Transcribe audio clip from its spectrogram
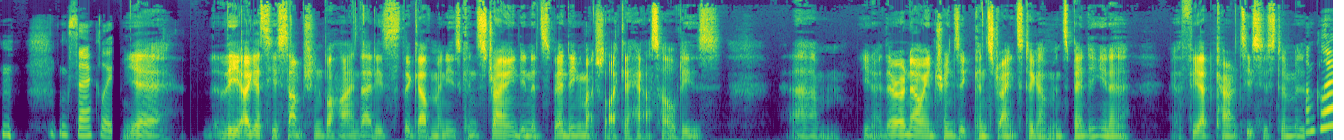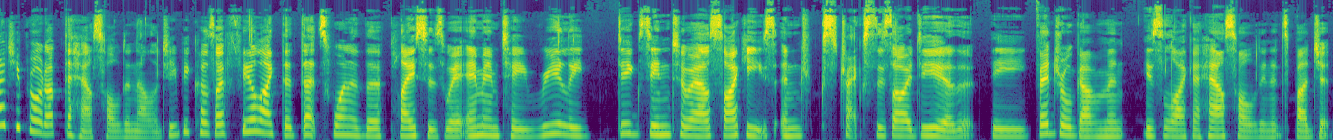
exactly. Yeah. The I guess the assumption behind that is the government is constrained in its spending, much like a household is. Um, you know, there are no intrinsic constraints to government spending in a a fiat currency system. I'm glad you brought up the household analogy because I feel like that that's one of the places where MMT really digs into our psyches and extracts this idea that the federal government is like a household in its budget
